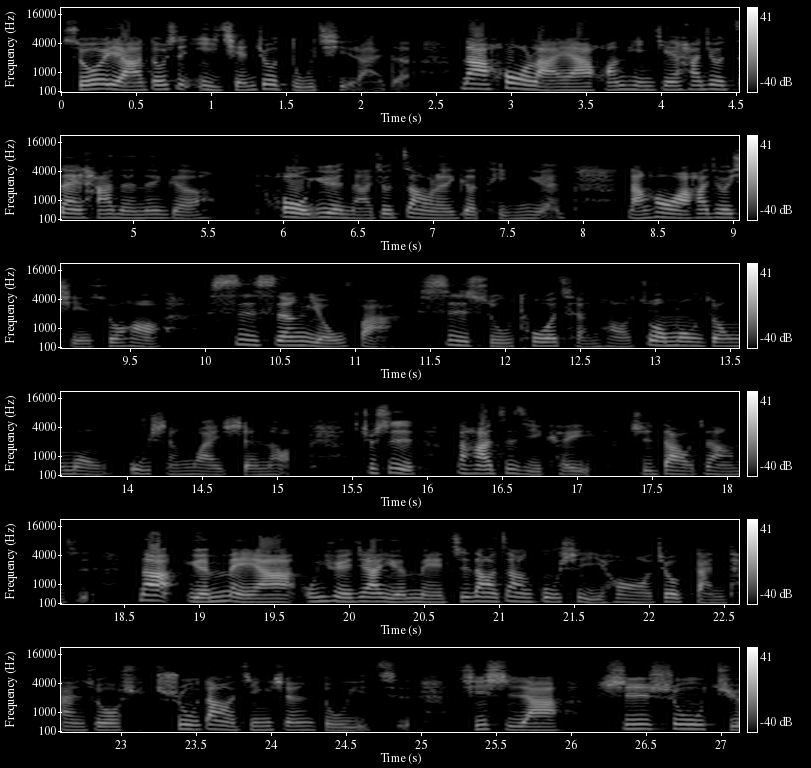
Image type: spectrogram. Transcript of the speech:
所以啊，都是以前就读起来的。那后来啊，黄庭坚他就在他的那个后院啊，就造了一个庭园，然后啊，他就写说哈，世生有法，世俗托尘哈，做梦中梦，物生外身哦，就是让他自己可以知道这样子。那袁枚啊，文学家袁枚知道这样故事以后，就感叹说：“书到今生读一次。”其实啊，诗书绝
